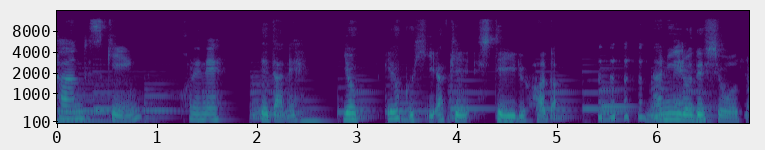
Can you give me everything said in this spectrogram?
tanned skin これね出たね。よよく日焼けしている肌。何色でしょうって。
